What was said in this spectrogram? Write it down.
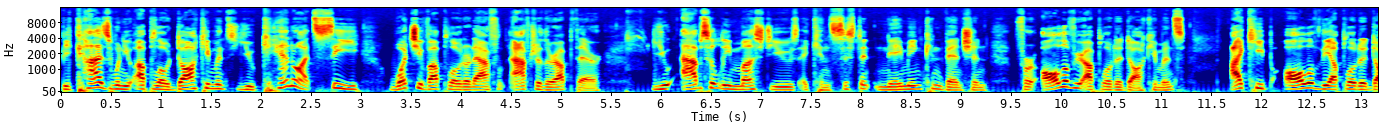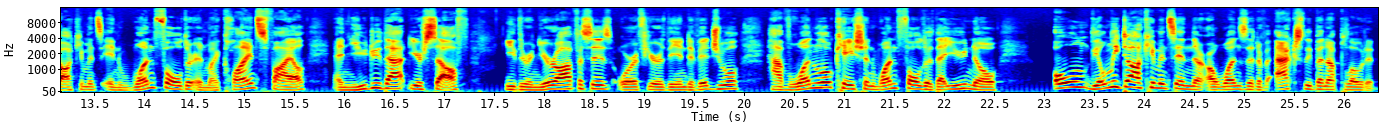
because when you upload documents, you cannot see what you've uploaded af- after they're up there. You absolutely must use a consistent naming convention for all of your uploaded documents. I keep all of the uploaded documents in one folder in my client's file, and you do that yourself, either in your offices or if you're the individual. Have one location, one folder that you know. Only, the only documents in there are ones that have actually been uploaded.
